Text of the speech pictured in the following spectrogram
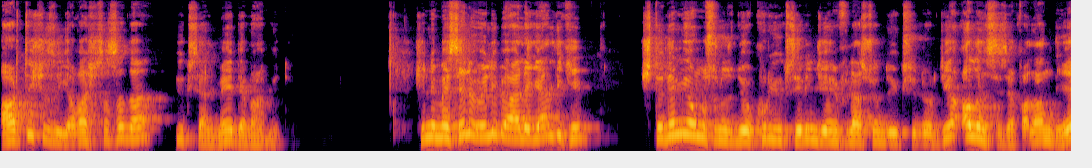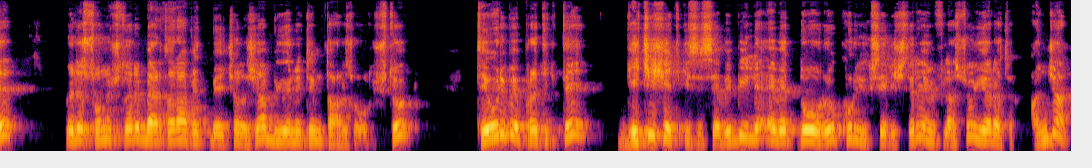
Artış hızı yavaşlasa da yükselmeye devam ediyor. Şimdi mesele öyle bir hale geldi ki işte demiyor musunuz diyor kur yükselince enflasyon da yükseliyor diye alın size falan diye böyle sonuçları bertaraf etmeye çalışan bir yönetim tarzı oluştu. Teori ve pratikte geçiş etkisi sebebiyle evet doğru kur yükselişleri enflasyon yaratır. Ancak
